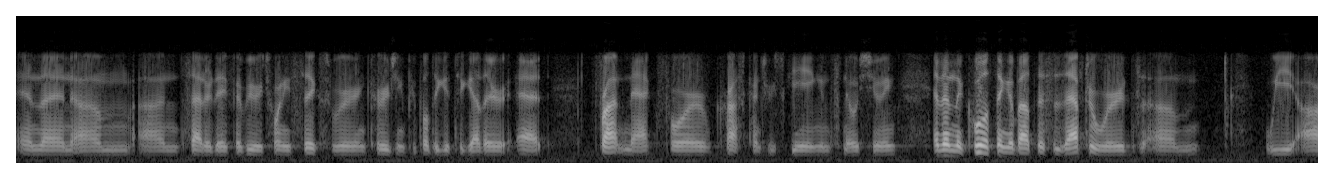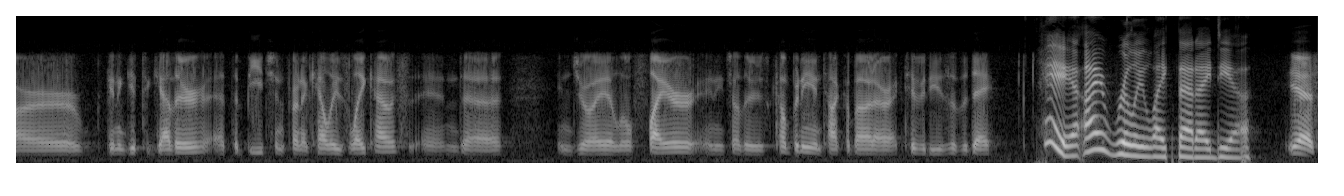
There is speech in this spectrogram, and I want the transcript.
And then um, on Saturday, February 26th, we're encouraging people to get together at Frontenac for cross country skiing and snowshoeing. And then the cool thing about this is afterwards, um, we are going to get together at the beach in front of Kelly's Lake House and uh, enjoy a little fire in each other's company and talk about our activities of the day. Hey, I really like that idea. Yeah, it's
